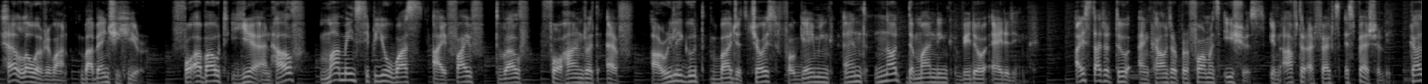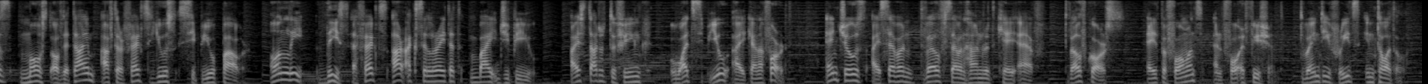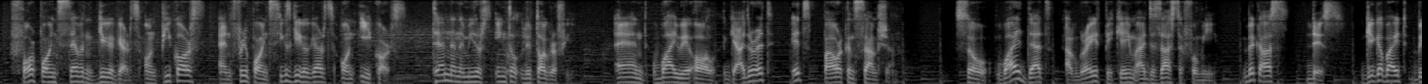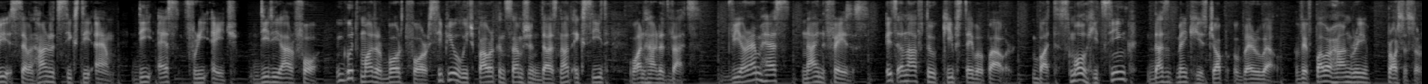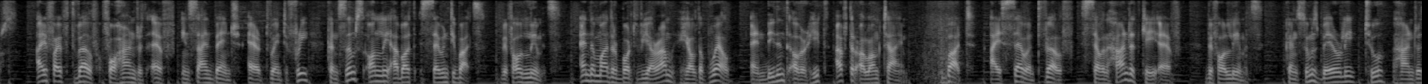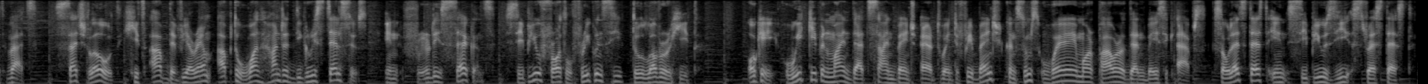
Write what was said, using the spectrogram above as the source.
Hello everyone, BaBenche here. For about year and a half, my main CPU was i5-12400F, a really good budget choice for gaming and not demanding video editing. I started to encounter performance issues in After Effects especially, because most of the time After Effects use CPU power. Only these effects are accelerated by GPU. I started to think what CPU I can afford and chose i7-12700KF, 12 cores, 8 performance and 4 efficient, 20 threads in total, 4.7 GHz on P cores and 3.6 GHz on E cores, 10 nanometers Intel lithography. And why we all gathered? It's power consumption. So why that upgrade became a disaster for me? Because this Gigabyte B760M DS3H DDR4 good motherboard for CPU which power consumption does not exceed 100 watts. VRM has 9 phases. It's enough to keep stable power, but small heatsink doesn't make his job very well with power-hungry processors. i5-12400F in Cinebench R23 consumes only about 70 watts, without limits, and the motherboard VRM held up well and didn't overheat after a long time. But i7-12700KF without limits consumes barely 200 watts. Such load heats up the VRM up to 100 degrees Celsius in 30 seconds. CPU throttle frequency to lower heat. Okay, we keep in mind that Cinebench R23 bench consumes way more power than basic apps, so let's test in CPU-Z stress test.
